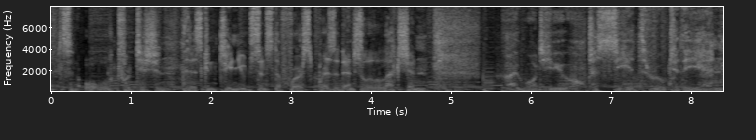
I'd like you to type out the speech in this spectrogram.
It's an old tradition that has continued since the first presidential election. I want you to see it through to the end.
